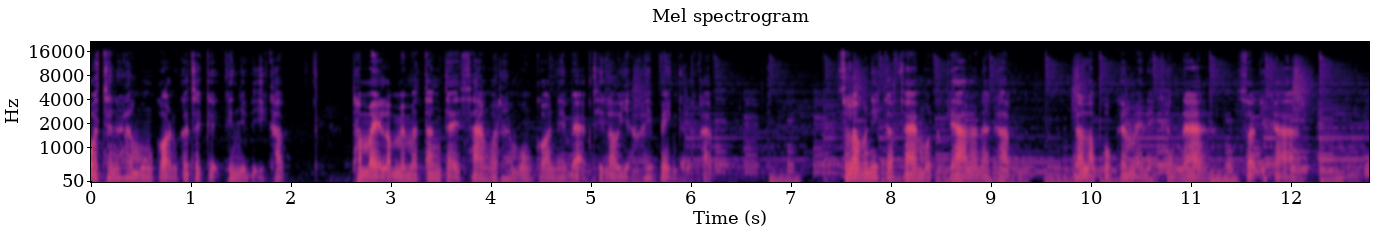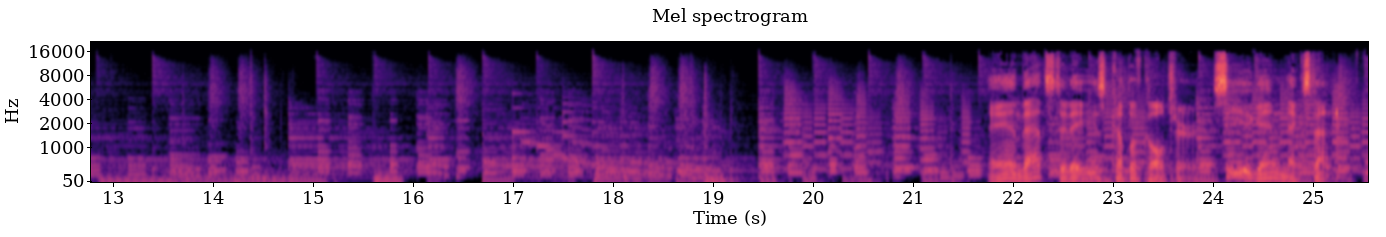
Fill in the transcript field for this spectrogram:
วัฒนธรรมองค์กรก็จะเกิดขึ้นอยู่ดีครับ ทำไมเราไม่มาตั้งใจสร้างวัฒนธรรมองค์กรในแบบที่เราอยากให้เป็นกันล่ะครับสำหรับวันนี้กาแฟหมดแก้วแล้วนะครับ แล้วเราพบกันใหม่ในครั้งหน้า สวัสดีครับ And that's today's Cup of Culture. See you again next time.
